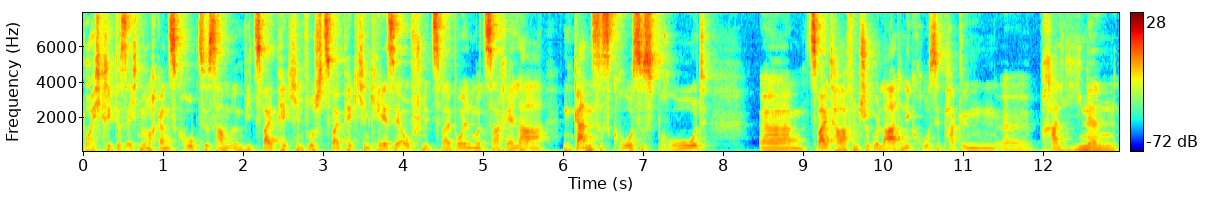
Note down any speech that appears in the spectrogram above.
Boah, ich kriege das echt nur noch ganz grob zusammen. Irgendwie zwei Päckchen Wurst, zwei Päckchen Käseaufschnitt, zwei Bollen Mozzarella, ein ganzes großes Brot, ähm, zwei Tafeln Schokolade, eine große Packung äh, Pralinen,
